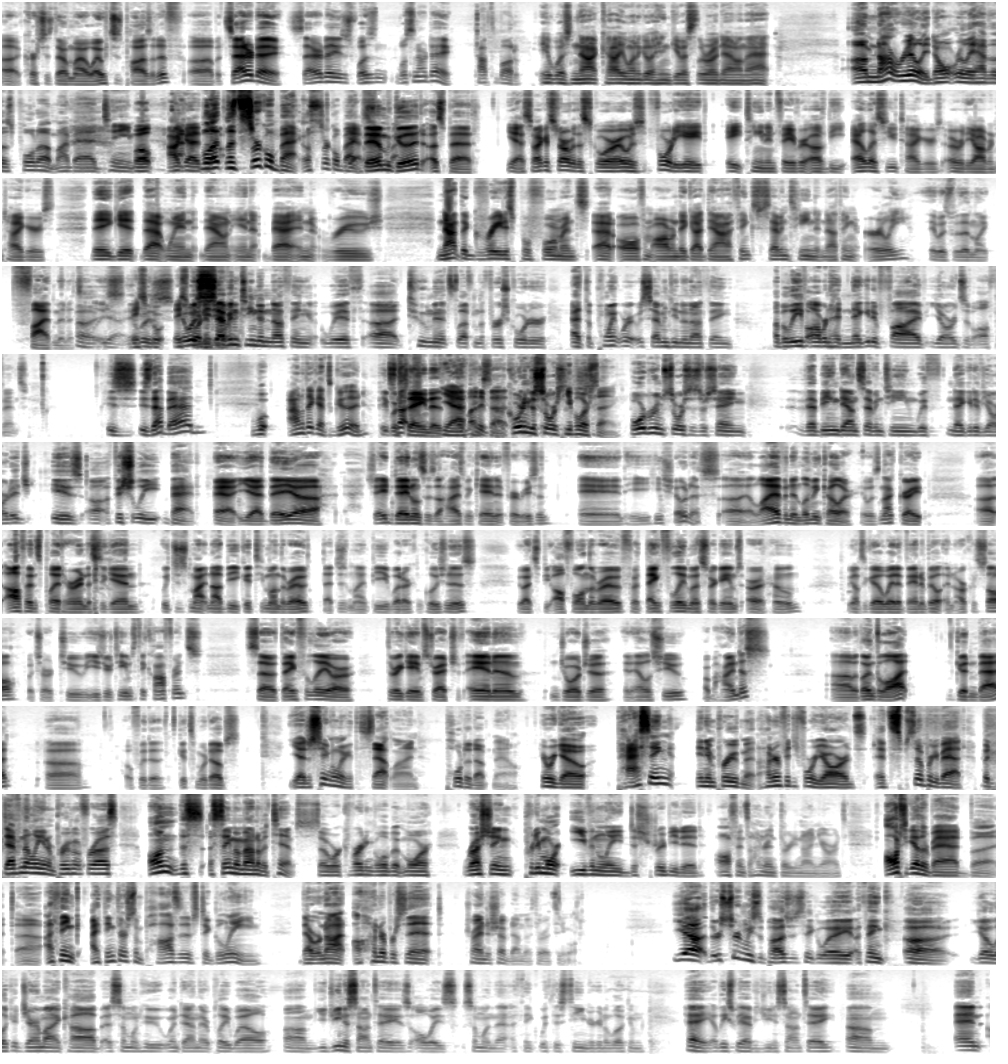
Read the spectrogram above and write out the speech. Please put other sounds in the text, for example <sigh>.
uh, curses down my way, which is positive. Uh, but Saturday, Saturday just wasn't wasn't our day, top to bottom. It was not Kyle. You want to go ahead and give us the rundown on that? Um, not really. Don't really have those pulled up. My bad, team. Well, I got. well, let, us circle back. Let's circle back. Yes. Them Circle back. good, us bad. Yeah, so I could start with the score. It was 48 18 in favor of the LSU Tigers over the Auburn Tigers. They get that win down in Baton Rouge. Not the greatest performance at all from Auburn. They got down, I think, 17 to nothing early. It was within like five minutes Uh, at least. They it sco- was they it was scored a seventeen to nothing with uh, two minutes left in the first quarter. At the point where it was seventeen to nothing, I believe Auburn had negative five yards of offense. Is is that bad? Well, I don't think that's good. People not- are saying that. Yeah, I it might be so. bad. According to sources, People are saying. boardroom sources are saying that being down 17 with negative yardage is uh, officially bad. Yeah, yeah. They uh, Jayden Daniels is a Heisman candidate for a reason, and he he showed us uh, live and in living color. It was not great. Uh, offense played horrendous again. We just might not be a good team on the road. That just might be what our conclusion is. We might to be awful on the road. For thankfully, most of our games are at home. We have to go away to Vanderbilt and Arkansas, which are two easier teams in the conference. So thankfully, our three-game stretch of A and M, Georgia, and LSU are behind us. Uh, we learned a lot, good and bad. Uh, hopefully, to get some more dubs. Yeah, just taking a look at the stat line. Pulled it up now. Here we go. Passing an improvement, 154 yards. It's still pretty bad, but definitely an improvement for us on this same amount of attempts. So we're converting a little bit more. Rushing, pretty more evenly distributed. Offense, 139 yards. Altogether bad, but uh, I think I think there's some positives to glean that we're not 100% trying to shove down their throats anymore. Yeah, there's certainly some positives to take away. I think uh, you got to look at Jeremiah Cobb as someone who went down there, played well. Um, Eugene Asante is always someone that I think with this team you're going to look and hey, at least we have Eugene Asante. Um, and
